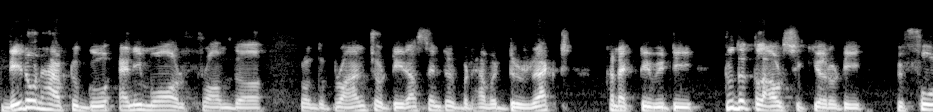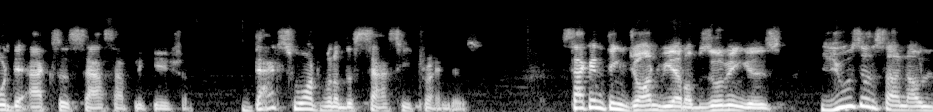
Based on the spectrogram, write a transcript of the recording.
they don't have to go anymore from the, from the branch or data center, but have a direct connectivity to the cloud security before they access SaaS application. That's what one of the SASE trend is. Second thing, John, we are observing is users are now,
